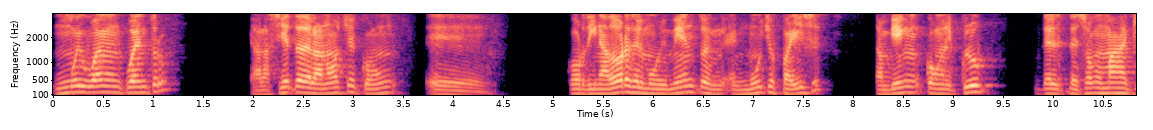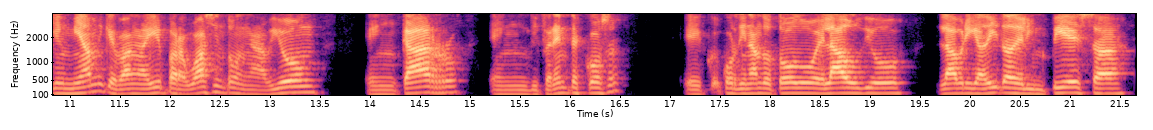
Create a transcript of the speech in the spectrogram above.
muy buen encuentro a las 7 de la noche con eh, coordinadores del movimiento en, muchos países, también con el club de Somos Más aquí en Miami, que van a ir para Washington en avión, en carro, en diferentes cosas. Eh, coordinando todo, el audio, la brigadita de limpieza,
